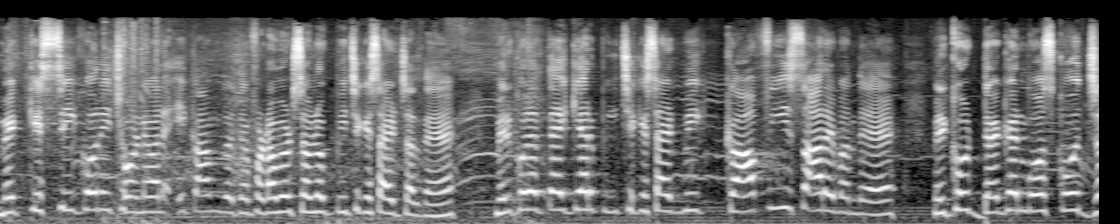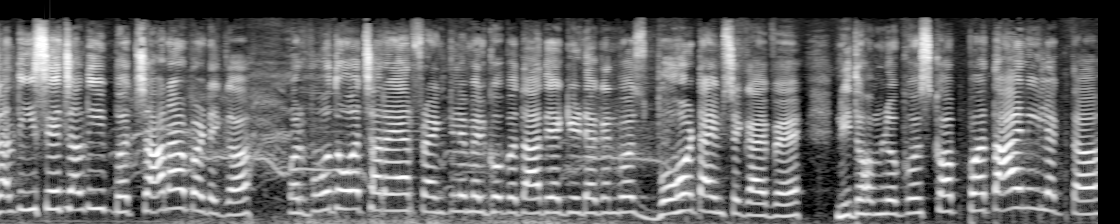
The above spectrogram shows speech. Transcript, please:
मैं किसी को नहीं छोड़ने वाला। एक काम करते हैं, फटाफट से हम लोग पीछे के साइड चलते हैं। मेरे को लगता है कि यार पीछे के साइड भी काफ़ी सारे बंदे हैं। मेरे को डगन बॉस को जल्दी से जल्दी बचाना पड़ेगा। और वो तो अच्छा रहा यार फ्रैंकली मेरे को बता दिया कि डगन बॉस बहुत टाइम से गायब है। नहीं तो हम लोग को उसका पता ही नहीं लगता।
